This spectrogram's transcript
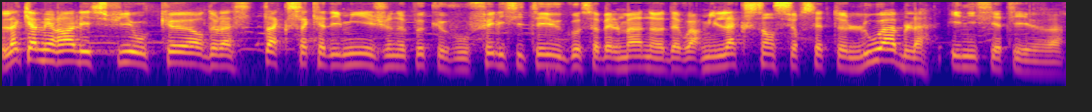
La caméra les suit au cœur de la Stax Academy et je ne peux que vous féliciter, Hugo Sobelman, d'avoir mis l'accent sur cette louable initiative.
